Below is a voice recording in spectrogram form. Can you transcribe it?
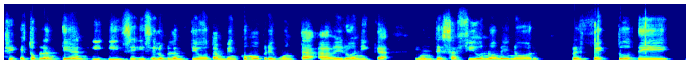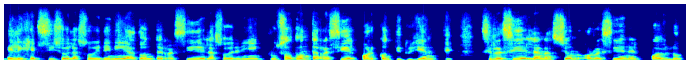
Sí, esto plantean, y, se, y, se, lo planteo también como pregunta a Verónica, un desafío no menor respecto del el ejercicio de la soberanía, dónde reside la soberanía, incluso dónde reside el poder constituyente, si reside en la nación o reside en el pueblo. O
